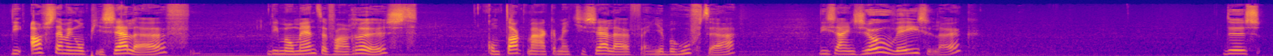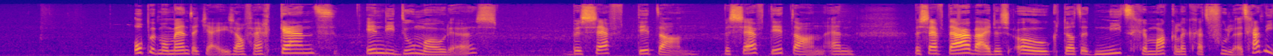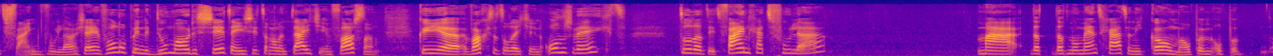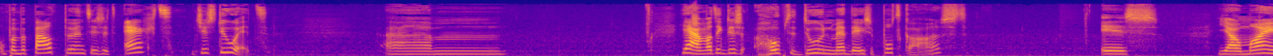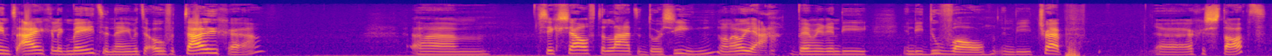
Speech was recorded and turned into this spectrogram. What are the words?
Die afstemming op jezelf. Die momenten van rust. Contact maken met jezelf en je behoeften. Die zijn zo wezenlijk. Dus op het moment dat jij jezelf herkent, in die do-modus, besef dit dan. Besef dit dan. En besef daarbij dus ook dat het niet gemakkelijk gaat voelen. Het gaat niet fijn voelen. Als jij volop in de do-modus zit en je zit er al een tijdje in vast, dan kun je wachten totdat je in ons weegt. Totdat dit fijn gaat voelen. Maar dat, dat moment gaat er niet komen. Op een, op, op een bepaald punt is het echt, just do it. Um, ja, en wat ik dus hoop te doen met deze podcast is jouw mind eigenlijk mee te nemen, te overtuigen, um, zichzelf te laten doorzien. Van oh ja, ik ben weer in die, in die doeval, in die trap uh, gestapt.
